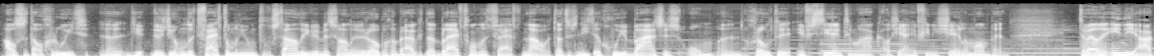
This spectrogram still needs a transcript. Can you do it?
Als het al groeit. Eh, Dus die 150 miljoen ton staal die we met z'n allen in Europa gebruiken, dat blijft 150. Nou, dat is niet een goede basis om een grote investering te maken als jij een financiële man bent. Terwijl in India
